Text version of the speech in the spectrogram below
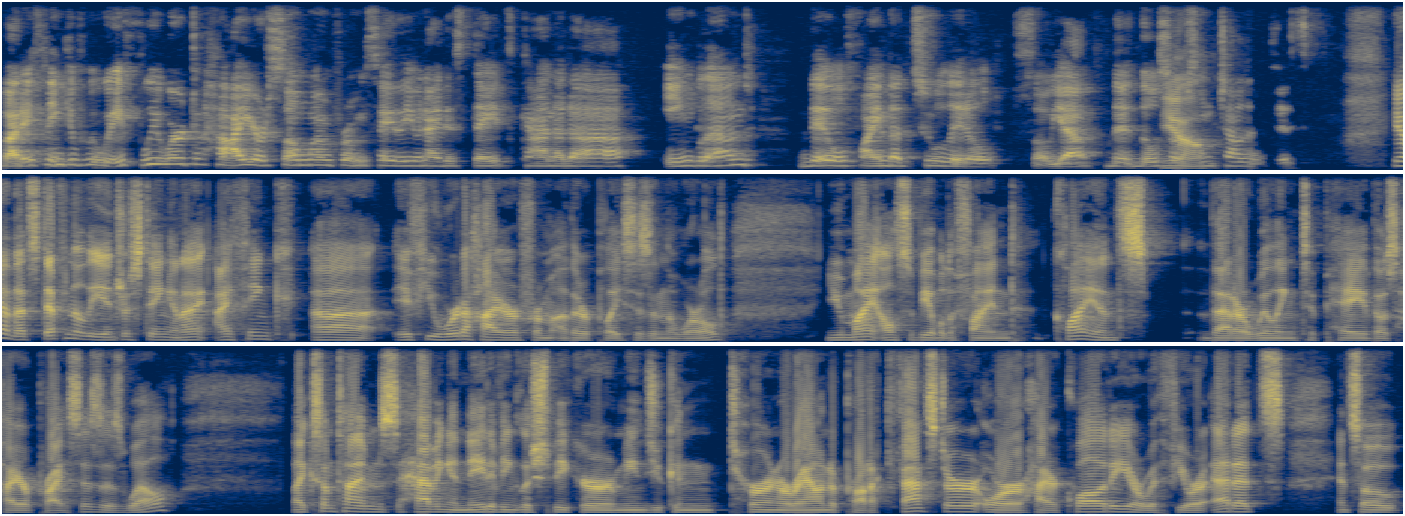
But I think if we if we were to hire someone from say the United States, Canada, England, they will find that too little. So yeah, the, those Yeah. are some challenges. Yeah, that's definitely interesting. And I, I think uh, if you were to hire from other places in the world, you might also be able to find clients that are willing to pay those higher prices as well. Like sometimes having a native English speaker means you can turn around a product faster or higher quality or with fewer edits. And so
